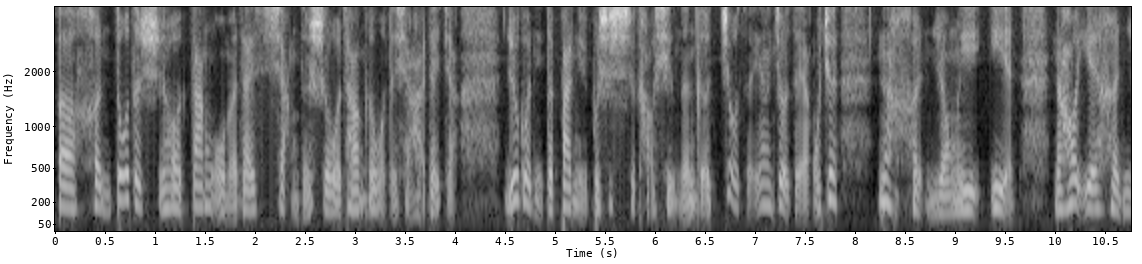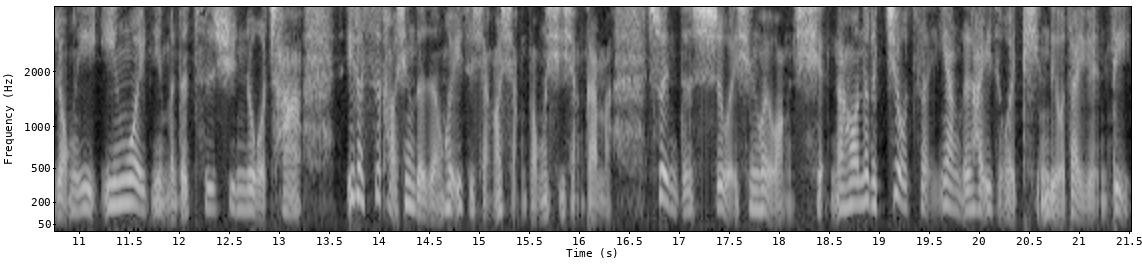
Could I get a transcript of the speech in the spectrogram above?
呃，很多的时候，当我们在想的时候，我常常跟我的小孩在讲：如果你的伴侣不是思考性人格，就怎样就怎样。我觉得那很容易。演，然后也很容易，因为你们的资讯落差，一个思考性的人会一直想要想东西，想干嘛，所以你的思维性会往前，然后那个就怎样的，他一直会停留在原地，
